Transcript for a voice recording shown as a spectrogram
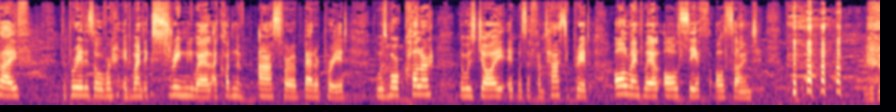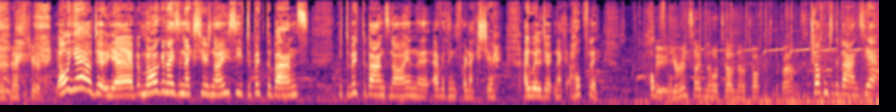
Five. The parade is over. It went extremely well. I couldn't have asked for a better parade. There was more colour, there was joy. It was a fantastic parade. All went well, all safe, all sound. Will you do it next year? Oh yeah, I'll do it. Yeah, I'm organising next year's now. You see, you have to book the bands. You have to book the bands now and the, everything for next year. I will do it next. Hopefully, So you're inside in the hotel now talking to the bands? Talking to the bands, yeah.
